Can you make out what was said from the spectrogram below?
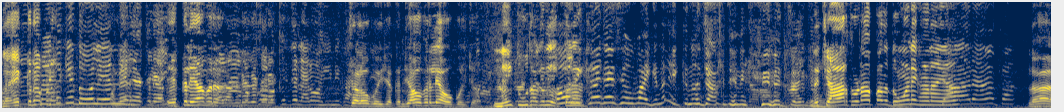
ਲੈ ਇੱਕ ਦਾ ਮੈਂ ਆਪਣਾ ਤਾਂ ਕਿ ਦੋ ਲੈ ਆਨੇ ਇੱਕ ਲਿਆ। ਫਿਰ। ਵੱਖਰੇ ਤੇ ਲੈ ਲਓ ਅਸੀਂ ਨਹੀਂ। ਚਲੋ ਕੋਈ ਚੱਕਰ ਨੀ, ਜਾਓ ਫਿਰ ਲਿਆਓ ਕੁਲਚਾ। ਨਹੀਂ ਤੂੰ ਤਾਂ ਕਹਿੰਦੀ ਇੱਕ ਉਹ ਲੈ। ਲਿਖਿਆ ਜਾਏ ਸੀ ਉਹ ਭਾਈ ਕਹਿੰਦਾ ਇੱਕ ਨਾ ਜਾ ਜੇ ਨੇ ਕੀ ਰੱਜੇ ਨਹੀਂ ਚਾਰ ਥੋੜਾ ਆਪਾਂ ਤਾਂ ਦੋਵਾਂ ਨੇ ਖਾਣਾ ਆ। ਆਪਾਂ। ਲੈ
